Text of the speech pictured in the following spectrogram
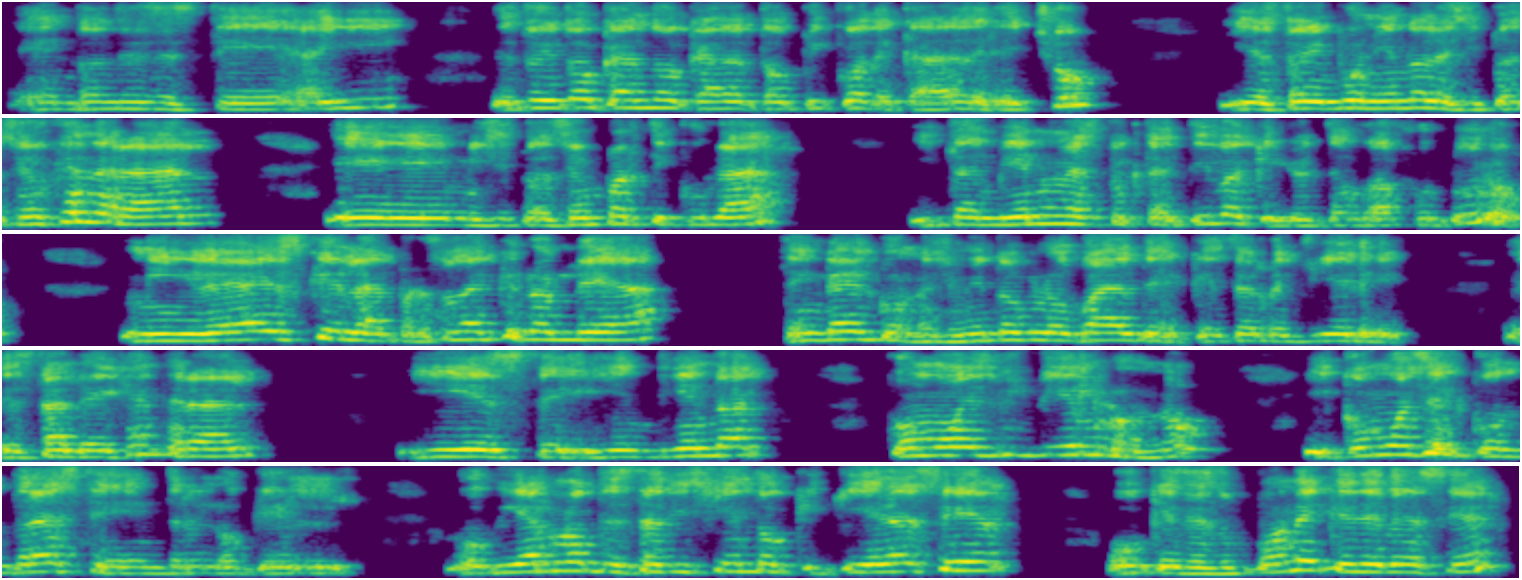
Entonces, este, ahí estoy tocando cada tópico de cada derecho y estoy poniendo la situación general, eh, mi situación particular y también una expectativa que yo tengo a futuro. Mi idea es que la persona que lo lea tenga el conocimiento global de a qué se refiere esta ley general y, este, y entienda cómo es vivirlo, ¿no? Y cómo es el contraste entre lo que el gobierno te está diciendo que quiere hacer o que se supone que debe hacer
